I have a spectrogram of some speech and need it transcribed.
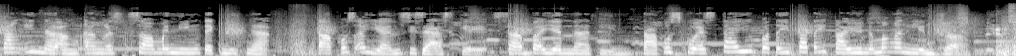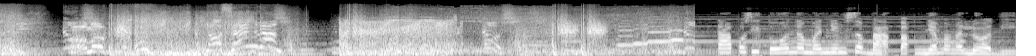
Tangina ang angas summoning technique nga. Tapos ayan si Sasuke, sabayan natin. Tapos quest tayo patay-patay tayo ng mga ninja. Ama! Rasengan! Yosh! Tapos ito naman yung sa backpack niya mga lodi,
